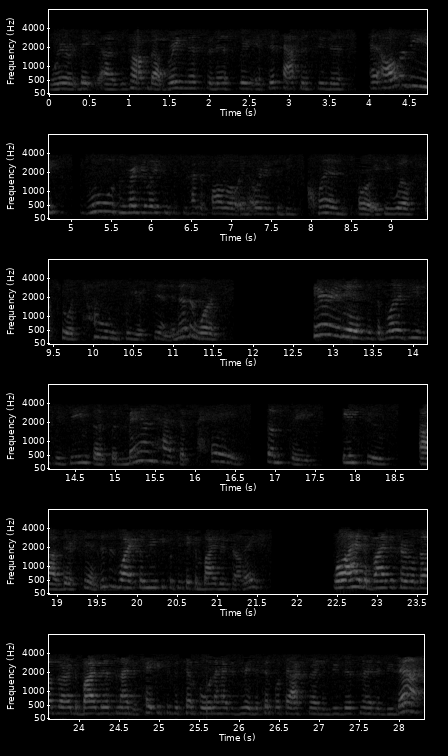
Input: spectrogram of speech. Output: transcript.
where they, uh, they talk about bring this for this, bring, if this happens, do this. And all of these rules and regulations that you had to follow in order to be cleansed, or if you will, to atone for your sin. In other words, here it is that the blood of Jesus redeems us, but man had to pay something into uh, their sins. This is why so many people think they can buy their salvation. Well, I had to buy the turtle doves, I had to buy this, and I had to take it to the temple, and I had to pay the temple tax, and I had to do this, and I had to do that.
